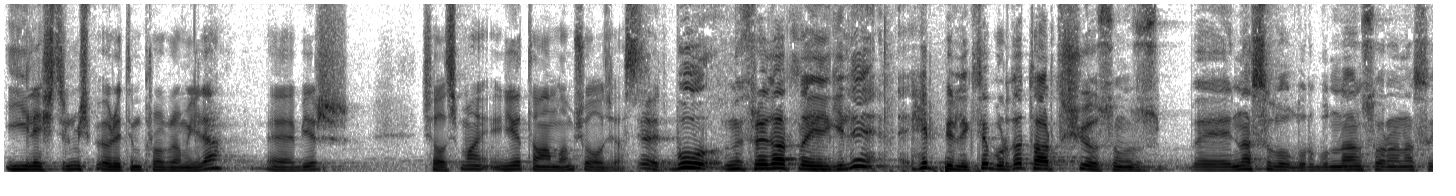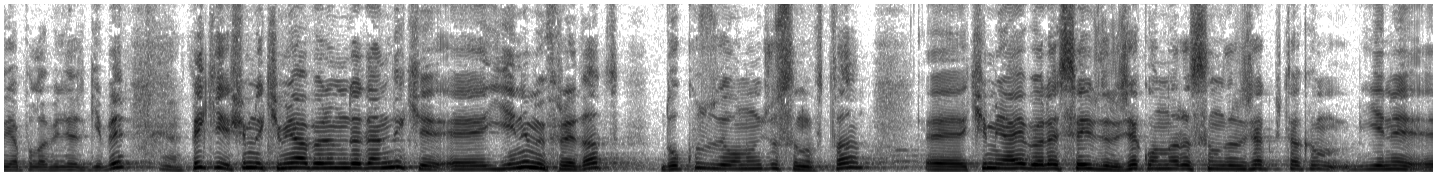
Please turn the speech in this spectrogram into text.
iyileştirilmiş bir öğretim programıyla e, bir çalışmayı tamamlamış olacağız. Evet bu müfredatla ilgili hep birlikte burada tartışıyorsunuz. E, nasıl olur, bundan sonra nasıl yapılabilir gibi. Peki şimdi kimya bölümünde dendi ki e, yeni müfredat 9 ve 10. sınıfta e, kimyayı böyle sevdirecek, onları ısındıracak bir takım yeni e,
